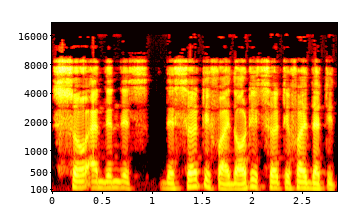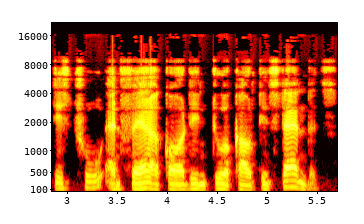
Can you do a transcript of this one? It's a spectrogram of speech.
So, and then they, they certify, the audit certify that it is true and fair according to accounting standards.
